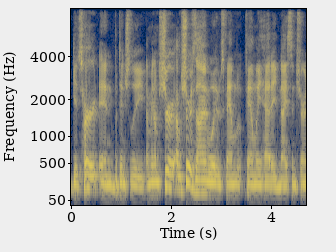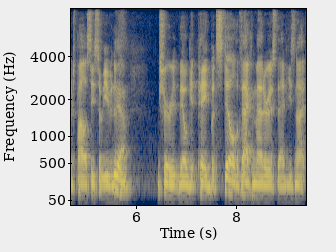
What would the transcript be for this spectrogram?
gets hurt and potentially, I mean, I'm sure I'm sure Zion Williams' family family had a nice insurance policy, so even if Yeah. I'm sure they'll get paid, but still, the fact of the matter is that he's not.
